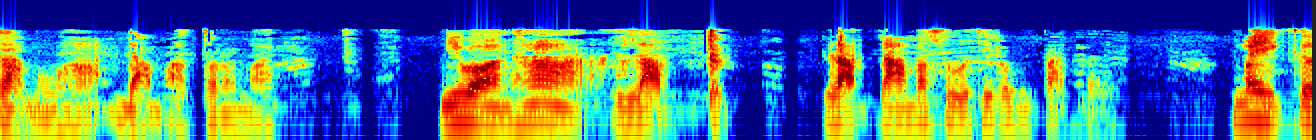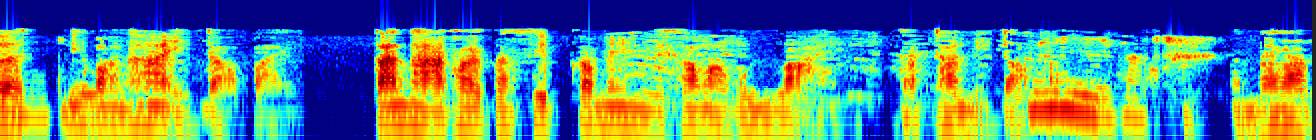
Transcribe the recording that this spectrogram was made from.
สะโมหะ ดับอัตโนมัติ นิวรณ์ห้าหลับ หลับตามพระสูตรที่ลงตัดเลย ไม่เกิดนิวรณ์ห้าอีกต่อไป ตัณหาคอยกระซิบก็ไม่มีเข้ามาวุ่นวายกับท่านอีกต่อไปไม่มีค่ะเห็นไหมครับ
